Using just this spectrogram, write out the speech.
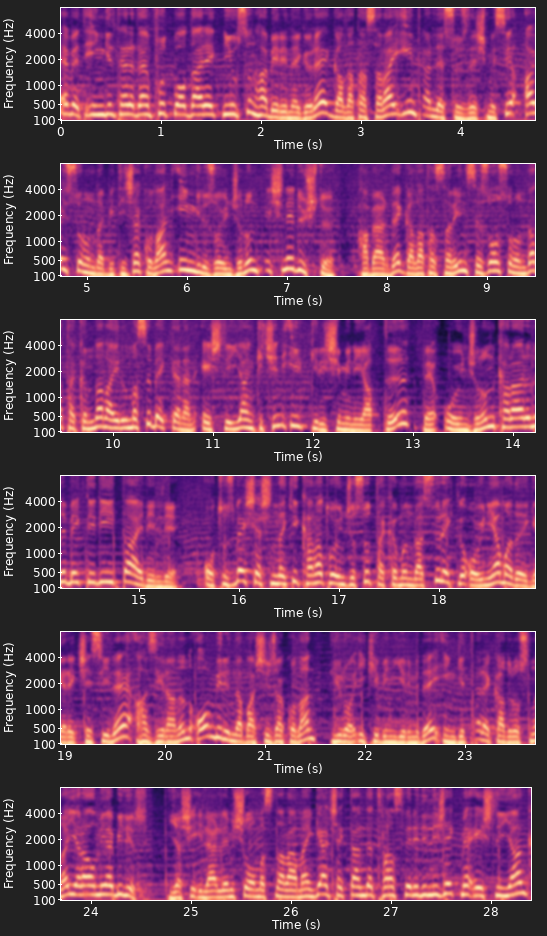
Evet İngiltere'den Football Direct News'un haberine göre Galatasaray Inter'le sözleşmesi ay sonunda bitecek olan İngiliz oyuncunun peşine düştü. Haberde Galatasaray'ın sezon sonunda takımdan ayrılması beklenen Ashley Young için ilk girişimini yaptığı ve oyuncunun kararını beklediği iddia edildi. 35 yaşındaki kanat oyuncusu takımında sürekli oynayamadığı gerekçesiyle Haziran'ın 11'inde başlayacak olan Euro 2020'de İngiltere kadrosuna yer almayabilir. Yaşı ilerlemiş olmasına rağmen gerçekten de transfer edilecek mi Ashley Young?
